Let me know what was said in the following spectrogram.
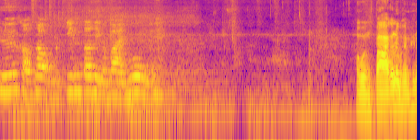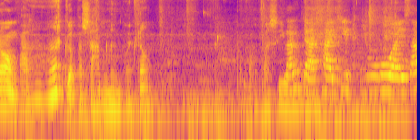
ถือเขาวเศร้ากูไปกินตอนนี้ก็บ่ายโมงเลยมาเบิ่งปลาก็เลยพ่อแม่พี่น้องปลาดเกือบปลาซ้ำหนึ่งพ่อแม่พี่น้องปลาซิวหลังจากถ่ายคลิปอยู่หวยเศร้า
